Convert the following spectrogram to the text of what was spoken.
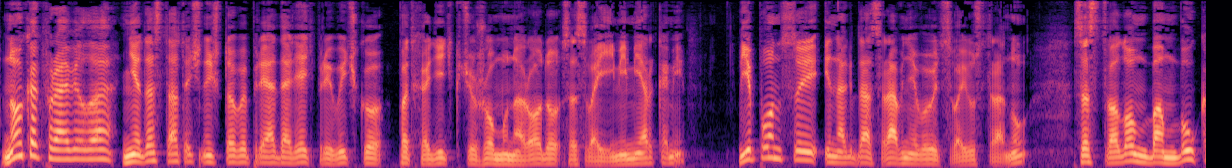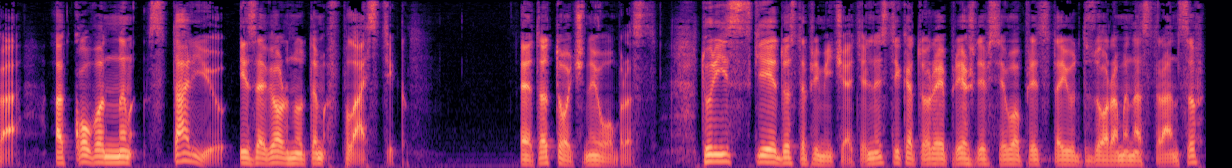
но, как правило, недостаточный, чтобы преодолеть привычку подходить к чужому народу со своими мерками. Японцы иногда сравнивают свою страну со стволом бамбука, окованным сталью и завернутым в пластик. Это точный образ. Туристские достопримечательности, которые прежде всего предстают взором иностранцев,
